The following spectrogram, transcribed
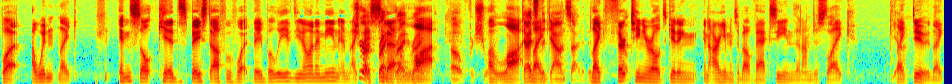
but I wouldn't like insult kids based off of what they believed. You know what I mean? And like I see that a lot. Oh, for sure. A lot. That's the downside of it. Like 13 year olds getting in arguments about vaccines, and I'm just like, Yeah. like, dude, like,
